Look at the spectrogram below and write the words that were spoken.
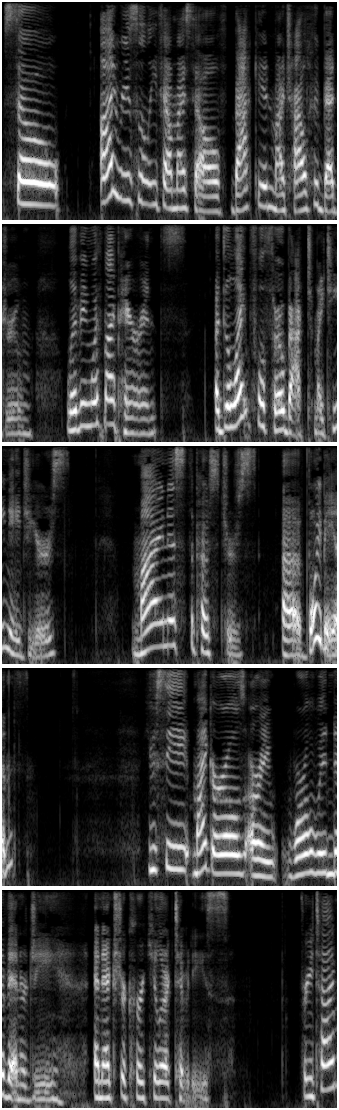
So I recently found myself back in my childhood bedroom, living with my parents, a delightful throwback to my teenage years, minus the posters of boy bands. You see, my girls are a whirlwind of energy and extracurricular activities. Free time?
